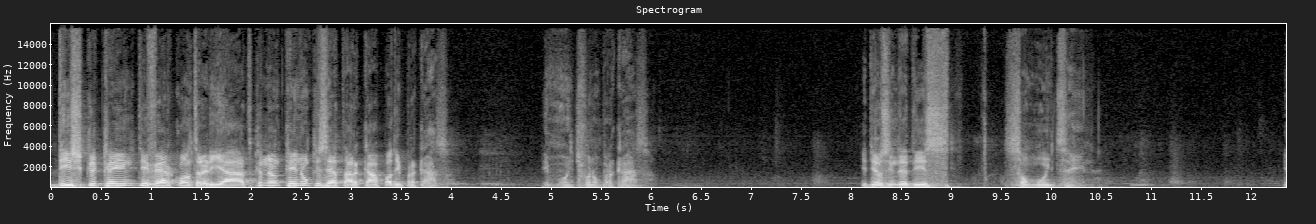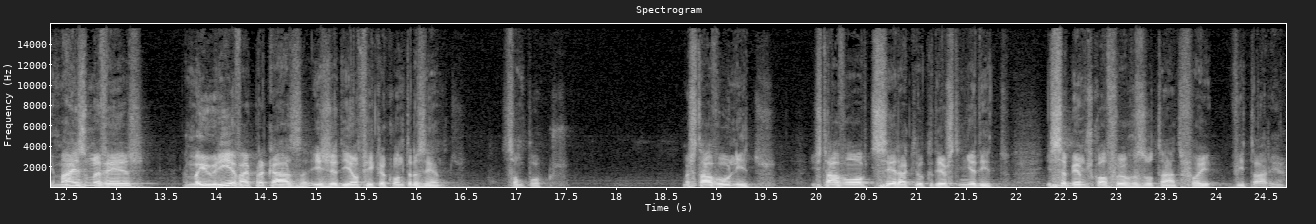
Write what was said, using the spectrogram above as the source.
Diz que quem tiver contrariado, que não, quem não quiser estar cá, pode ir para casa. E muitos foram para casa. E Deus ainda disse: são muitos ainda. E mais uma vez, a maioria vai para casa e Gedeão fica com 300. São poucos. Mas estavam unidos e estavam a obedecer àquilo que Deus tinha dito. E sabemos qual foi o resultado: foi vitória.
